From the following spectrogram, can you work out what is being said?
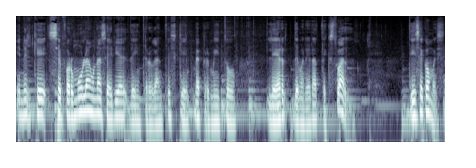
en el que se formula una serie de interrogantes que me permito leer de manera textual. Dice Gómez,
